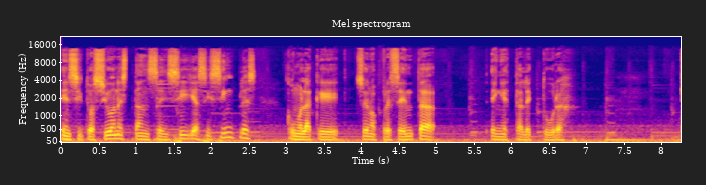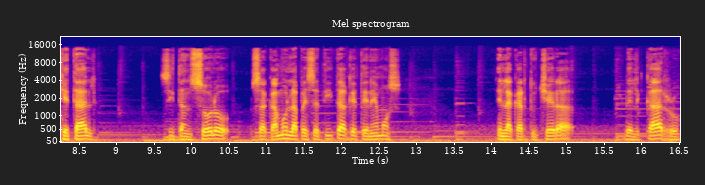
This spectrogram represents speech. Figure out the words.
en situaciones tan sencillas y simples como la que se nos presenta en esta lectura. ¿Qué tal si tan solo sacamos la pesetita que tenemos en la cartuchera del carro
